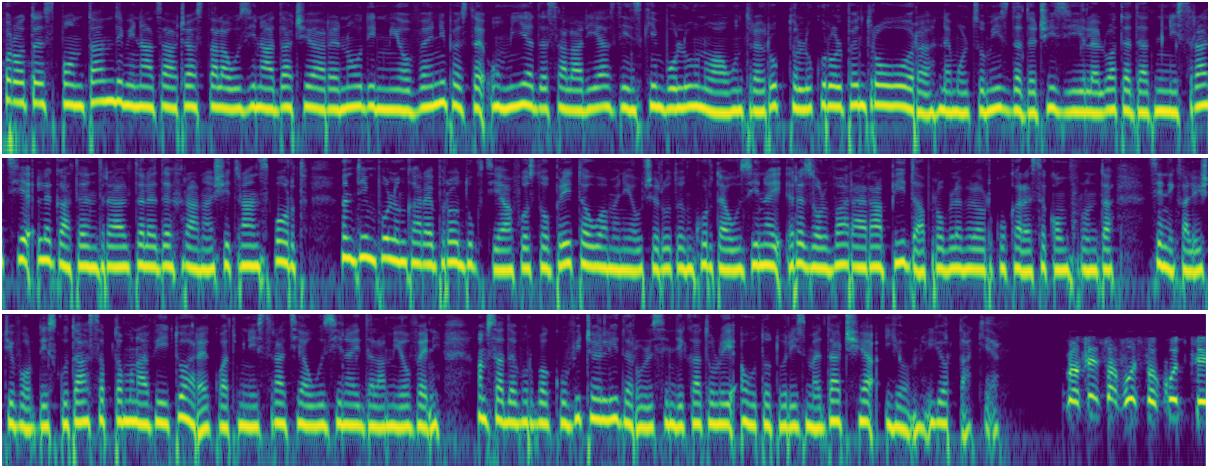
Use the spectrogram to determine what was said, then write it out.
Protest spontan dimineața aceasta la uzina Dacia Renault din Mioveni, peste 1000 de salariați din schimbul 1 au întrerupt lucrul pentru o oră, nemulțumiți de deciziile luate de administrație legate între altele de hrană și transport. În timpul în care producția a fost oprită, oamenii au cerut în curtea uzinei rezolvarea rapidă a problemelor cu care se confruntă. Sindicaliștii vor discuta săptămâna viitoare cu administrația uzinei de la Mioveni. Am stat de vorbă cu viceliderul sindicatului Autoturisme Dacia, Ion Iortache. Procesul a fost făcut uh,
